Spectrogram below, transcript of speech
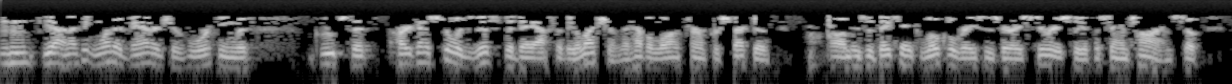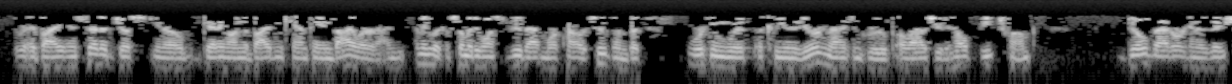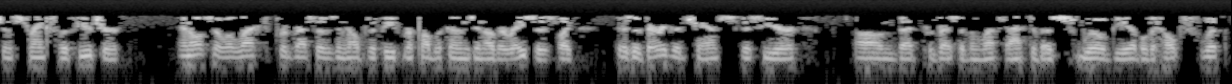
Mm-hmm. Yeah, and I think one advantage of working with groups that are going to still exist the day after the election, they have a long-term perspective, um, is that they take local races very seriously at the same time. So I instead of just you know getting on the Biden campaign dialer, I, I mean, look, if somebody wants to do that, more power to them. But working with a community organizing group allows you to help beat Trump build that organization's strength for the future, and also elect progressives and help defeat Republicans in other races. Like there's a very good chance this year um, that progressive and left activists will be able to help flip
